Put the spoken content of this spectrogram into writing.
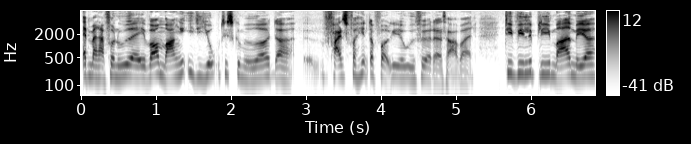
at man har fundet ud af, hvor mange idiotiske møder, der faktisk forhindrer folk i at udføre deres arbejde. De ville blive meget mere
